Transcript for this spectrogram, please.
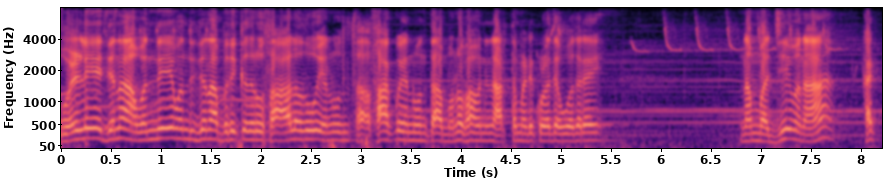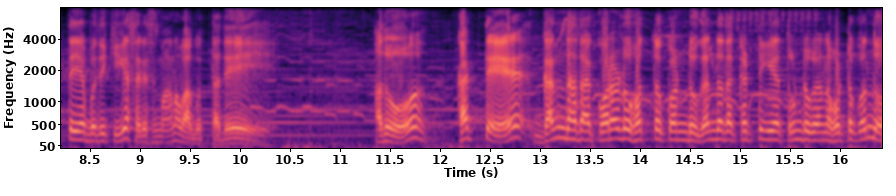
ಒಳ್ಳೆಯ ದಿನ, ಒಂದೇ ಒಂದು ದಿನ ಬದುಕಿದರೂ ಸಾಲದು ಎನ್ನುವಂಥ, ಸಾಕು ಎನ್ನುವಂಥ ಮನೋಭಾವನೆಯನ್ನು ಅರ್ಥ ಮಾಡಿಕೊಳ್ಳದೆ ಹೋದರೆ ನಮ್ಮ ಜೀವನ ಕಟ್ಟೆಯ ಬದುಕಿಗೆ ಸರಿಸಮಾನವಾಗುತ್ತದೆ. ಅದು ಕತ್ತೆ ಗಂಧದ ಕೊರಡು ಹೊತ್ತುಕೊಂಡು ಗಂಧದ ಕಟ್ಟಿಗೆಯ ತುಂಡುಗಳನ್ನು ಹೊಟ್ಟುಕೊಂಡು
